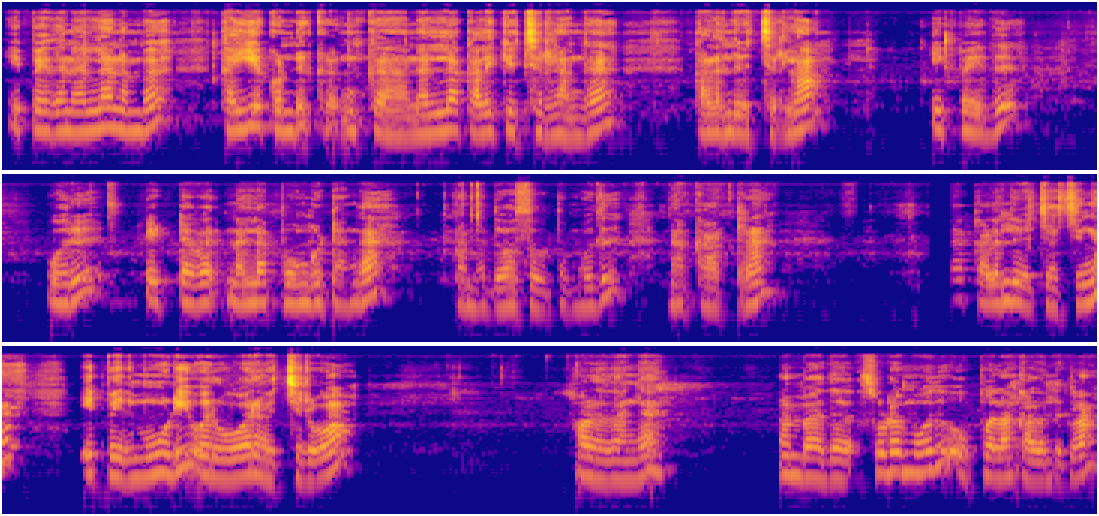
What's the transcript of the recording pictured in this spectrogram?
இப்போ இதை நல்லா நம்ம கையை கொண்டு க- க- நல்லா கலக்கி வச்சிடலாங்க கலந்து வச்சிடலாம். இப்போ இது ஒரு எட்டு ஹவர் நல்லா பொங்கட்டங்க. நம்ம தோசை ஊற்றும் போது நான் காட்டுறேன். நல்லா கலந்து வச்சாச்சுங்க. இப்போ இது மூடி ஒரு ஓரம் வச்சிருவோம். அவ்வளோதாங்க நம்ம அதை சுடும் போது உப்பெல்லாம் கலந்துக்கலாம்.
